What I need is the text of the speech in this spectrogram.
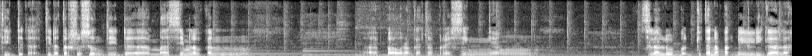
tidak tidak tersusun tidak masih melakukan apa orang kata pressing yang selalu kita nampak di liga lah.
